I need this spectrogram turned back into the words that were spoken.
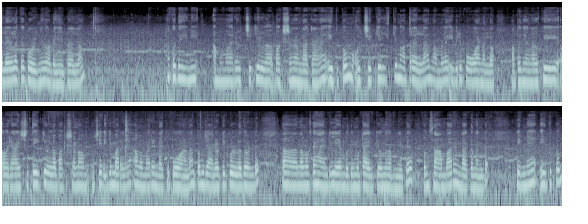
ഇലകളൊക്കെ കൊഴിഞ്ഞു തുടങ്ങിയിട്ടോ എല്ലാം. അപ്പോൾ ദേ ഇനി അമ്മമാർ ഉച്ചയ്ക്കുള്ള ഭക്ഷണം ഉണ്ടാക്കുകയാണ് ഇതിപ്പം ഉച്ചയ്ക്ക് മാത്രമല്ല നമ്മൾ ഇവർ പോവാണല്ലോ. അപ്പോൾ ഞങ്ങൾക്ക് ഈ ഒരാഴ്ചത്തേക്കുള്ള ഭക്ഷണം ശരിക്കും പറഞ്ഞാൽ അമ്മമാരുണ്ടാക്കി പോവാണ്. അപ്പം ജാനോട്ടിക്കുള്ളതുകൊണ്ട് നമുക്ക് ഹാൻഡിൽ ചെയ്യാൻ ബുദ്ധിമുട്ടായിരിക്കും എന്ന് പറഞ്ഞിട്ട് അപ്പം സാമ്പാർ ഉണ്ടാക്കുന്നുണ്ട് പിന്നെ ഇതിപ്പം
